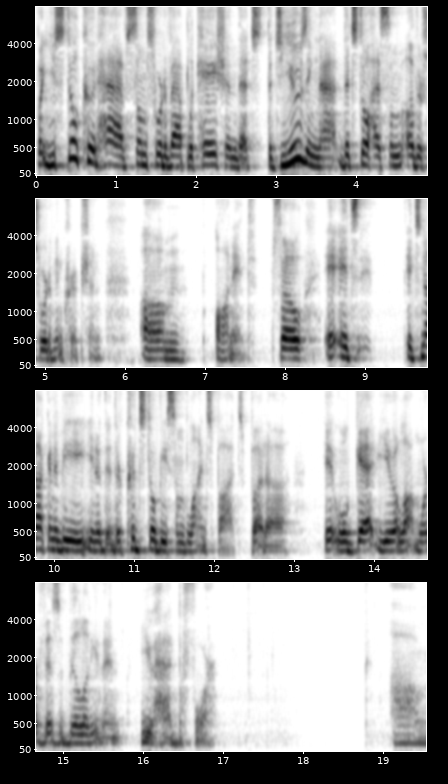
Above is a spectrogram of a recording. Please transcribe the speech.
but you still could have some sort of application that's, that's using that that still has some other sort of encryption um, on it. So it, it's, it's not going to be, you know, there could still be some blind spots, but uh, it will get you a lot more visibility than you had before. Um,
